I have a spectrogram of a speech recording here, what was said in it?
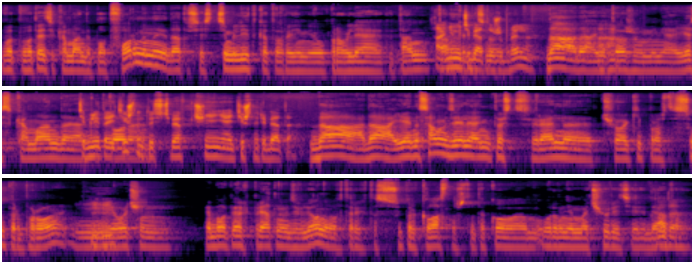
вот, вот эти команды платформенные, да, то есть есть тимлит, который ими управляет, и там... там они у тебя тоже, правильно? Да, да, они ага. тоже у меня. Есть команда, Тимлит которая... айтишный, то есть у тебя в подчинении айтишные ребята? Да, да, и на самом деле они, то есть реально чуваки просто супер про, и mm-hmm. очень... Я был, во-первых, приятно удивлен, а во-вторых, это супер классно, что такого уровня maturity ребята. Круто.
